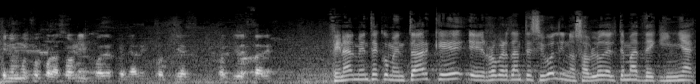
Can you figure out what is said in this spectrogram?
tiene mucho corazón y puede pelear en cualquier, en cualquier estadio. Finalmente comentar que eh, Robert Dante Siboldi nos habló del tema de Guignac.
